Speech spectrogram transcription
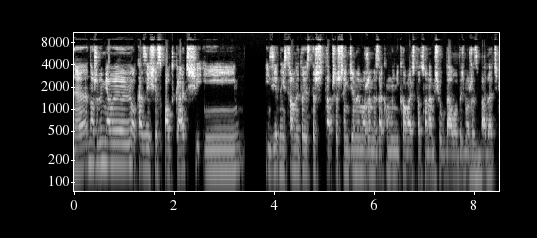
e, no, żeby miały okazję się spotkać i, i z jednej strony to jest też ta przestrzeń, gdzie my możemy zakomunikować to, co nam się udało być może zbadać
